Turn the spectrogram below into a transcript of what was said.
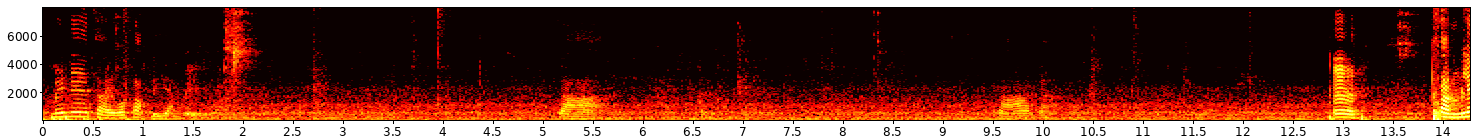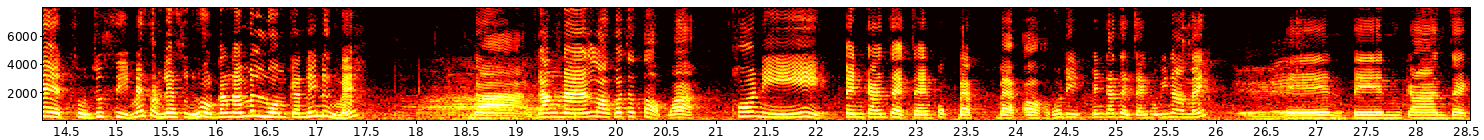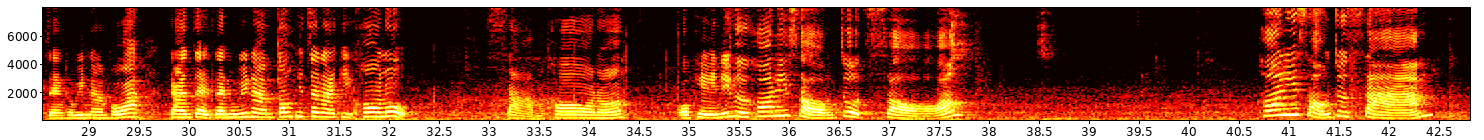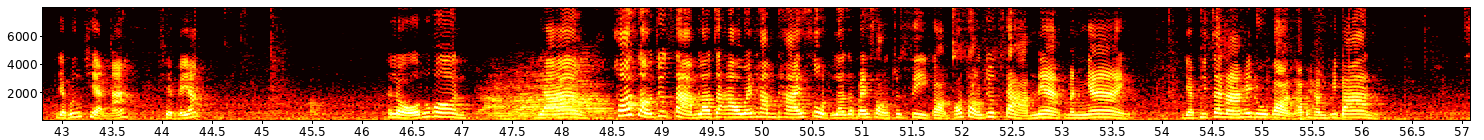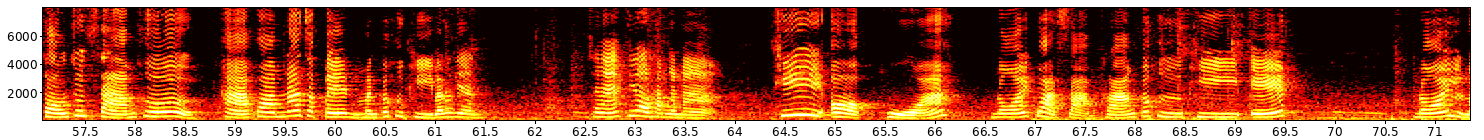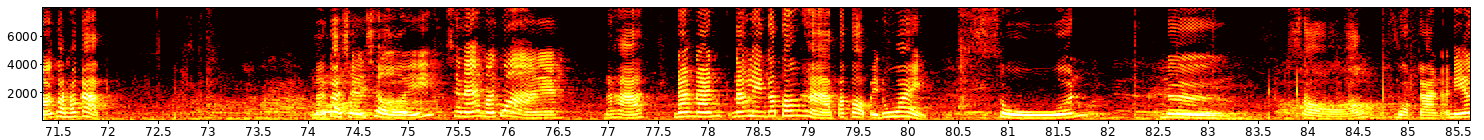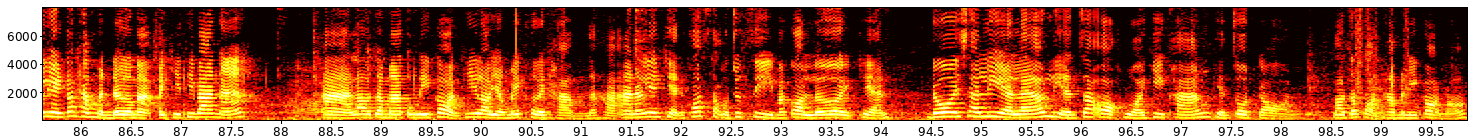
ไม่แน่ใจว่ากลับหรือยังจ้า จ้าจ้าอะสำเร็จ 0.4 ไม่สำเร็จ 0.6 ดังนั้นมันรวมกันได้หนึ่งไหมได้ ดังนั้นเราก็จะตอบว่า ข้อนี้เป็นการแจกแจงปกแบบแบบเออขอโทษดี เป็นการแจกแจงทวินามไหมเอ๊ะเป็นเป็นการแจกแจงทวินาม เพราะว่าการแจกแจงทวินามต้องพิจารณากี่ข้อลูกสามข้อเนาะโอเค นี่คือข้อที่สองจุดสองข้อที่สองจุดสามอย่าเพิ่งเขียนนะ เขียนไปยัง ฮัลโหลทุกคน ยัง ข้อ 2.3 เราจะเอาไว้ทำท้ายสุด เราจะไป 2.4 ก่อน เพราะ 2.3 เนี่ยมันง่าย เดี๋ยวพิจารณาให้ดูก่อน เอาไปทำที่บ้าน 2.3 คือ หาความน่าจะเป็น มันก็คือ p บ้านนักเรียน ใช่ไหมที่เราทำกันมา ที่ออกหัวน้อยกว่า 3 ครั้งก็คือ px น้อยหรือน้อยกว่าเท่ากับ น้อยกว่าเฉยๆ ใช่ไหมน้อยกว่าไงนะคะ ดังนั้นนักเรียนก็ต้องหาประกอบไปด้วย 0 1 2 บวกกัน อันนี้นักเรียนก็ทำเหมือนเดิมอะไปคิดที่บ้านนะอ่าเราจะมาตรงนี้ก่อนที่เรายังไม่เคยทำนะคะอ่านักเรียนเขียนข้อ 2.4 มาก่อนเลย เขียนโดยเฉลี่ยแล้วเหรียญจะออกหัวกี่ครั้ง เขียนโจทย์ก่อน เราจะสอนทำอันนี้ก่อนเนาะ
